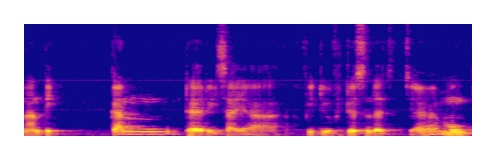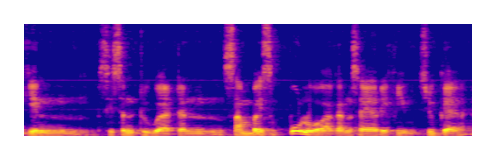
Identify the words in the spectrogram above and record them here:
Nantikan dari saya video-video selanjutnya, mungkin season 2 dan sampai 10 akan saya review juga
